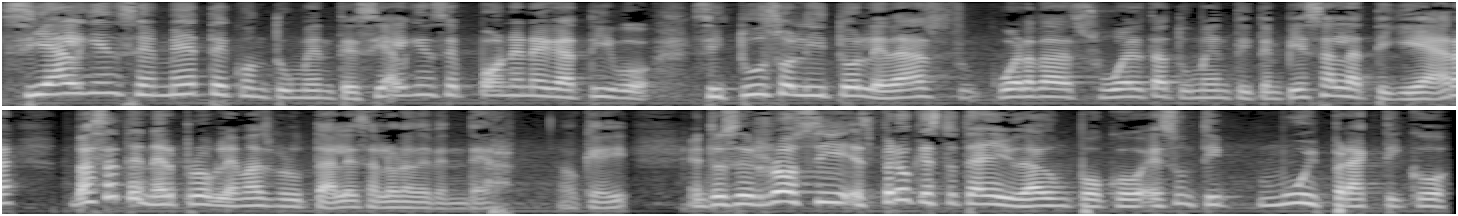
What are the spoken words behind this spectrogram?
Si alguien se mete con tu mente, si alguien se pone negativo, si tú solito le das cuerda suelta a tu mente y te empieza a latiguear, vas a tener problemas brutales a la hora de vender. ¿Ok? Entonces, Rosy, espero que esto te haya ayudado un poco. Es un tip muy práctico,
